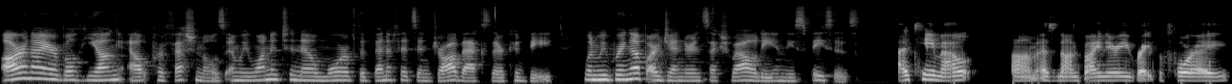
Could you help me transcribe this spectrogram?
R and I are both young out professionals, and we wanted to know more of the benefits and drawbacks there could be when we bring up our gender and sexuality in these spaces? I came out um, as non binary right before I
